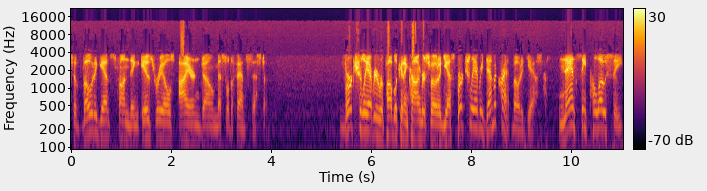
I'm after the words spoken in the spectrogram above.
to vote against funding Israel's Iron Dome missile defense system. Virtually every Republican in Congress voted yes. Virtually every Democrat voted yes. Nancy Pelosi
